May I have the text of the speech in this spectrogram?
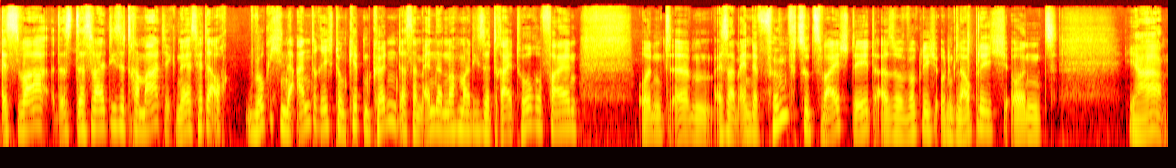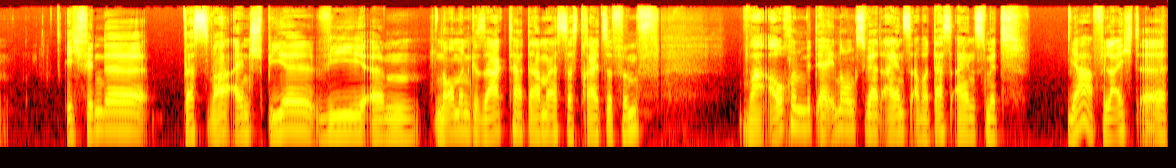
es war, das, das war halt diese Dramatik. Ne? Es hätte auch wirklich in eine andere Richtung kippen können, dass am Ende nochmal diese drei Tore fallen und ähm, es am Ende 5 zu 2 steht. Also wirklich unglaublich. Und ja, ich finde, das war ein Spiel, wie ähm, Norman gesagt hat, damals das 3 zu 5 war auch ein mit Erinnerungswert 1, aber das eins mit ja, vielleicht äh,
